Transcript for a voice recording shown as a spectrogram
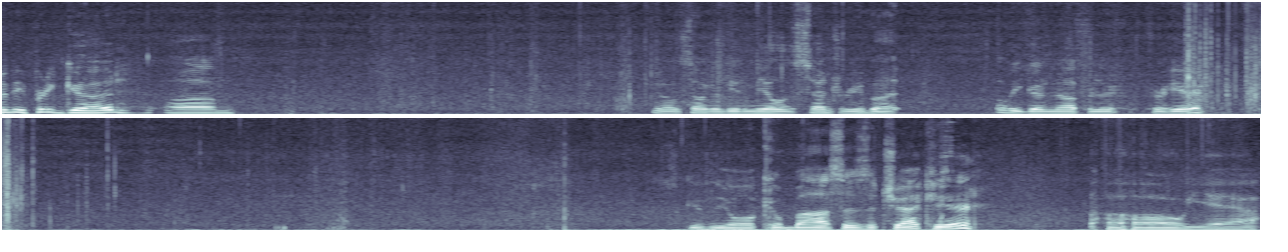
should be pretty good. Um, you know, it's not going to be the meal of the century, but it'll be good enough for, the, for here. Let's give the old kielbasas a check here. Oh, yeah.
